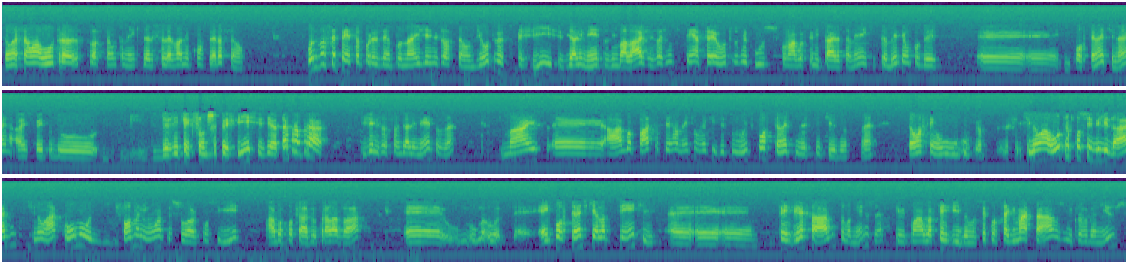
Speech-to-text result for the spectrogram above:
Então essa é uma outra situação também que deve ser levada em consideração. Quando você pensa, por exemplo, na higienização de outras superfícies, de alimentos, embalagens, a gente tem até outros recursos, como água sanitária também, que também tem um poder é, é, importante né, a respeito do, desinfecção de superfícies e até a própria higienização de alimentos, né? Mas é, a água passa a ser realmente um requisito muito importante nesse sentido, né? Então, assim, o, o, se não há outra possibilidade, se não há como, de forma nenhuma, a pessoa conseguir água potável para lavar, é, é, importante que ela tente é, é, é, ferver essa água, pelo menos, né? Porque com água fervida você consegue matar os micro-organismos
